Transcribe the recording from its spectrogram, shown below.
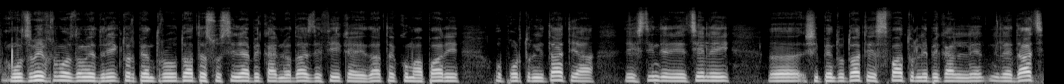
Mulțumim frumos, domnule director, pentru toată susținerea pe care ne-o dați de fiecare dată, cum apare oportunitatea extinderii rețelei uh, și pentru toate sfaturile pe care le, le dați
